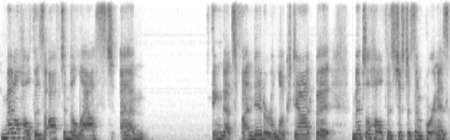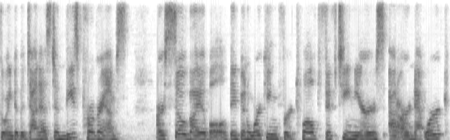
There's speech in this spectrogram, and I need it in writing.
mental health is often the last um, thing that's funded or looked at, but mental health is just as important as going to the dentist. And these programs are so viable. They've been working for 12 to 15 years at our network.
